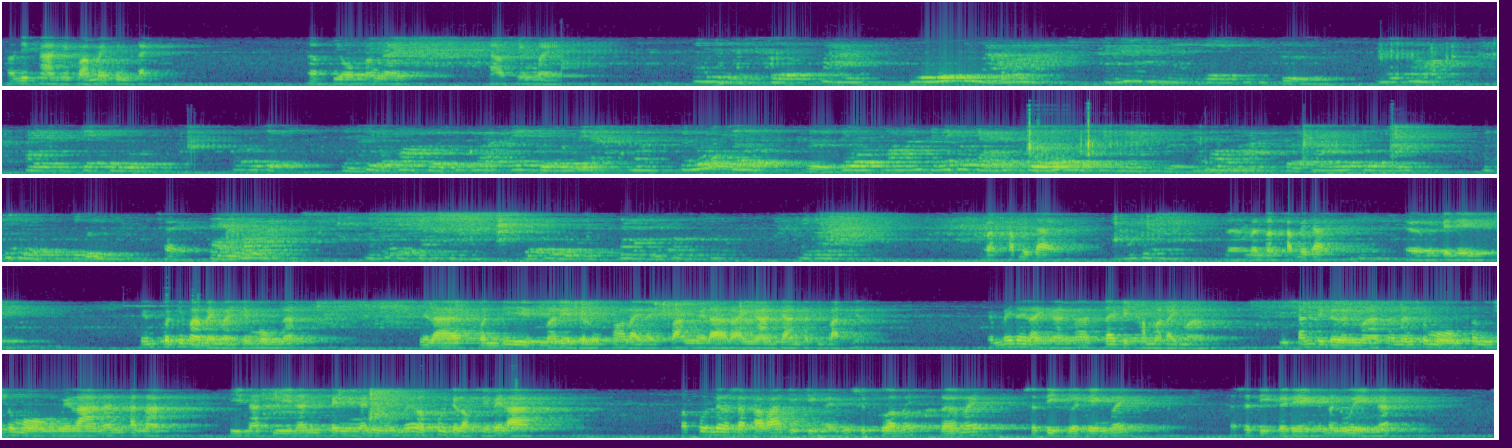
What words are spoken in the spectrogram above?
เพราะนิพพานมีความไม่ปรุงแต่ง โยมว่าไงชาวเชียงใหม่มันเกิดความรู้ขึ้นมาว่าขันห้าทำงานเองอืมแล้วก็ไปเก็บดูก็รู้สึกอย่างที่หลวงพ่อเคยพูดว่าไอ้ดูเนี่ยมันสนุกสนุกอืมโยมตอนนั้นจะไม่เข้าใจว่าดูแล้วสนุกยังไงแต่พอมาเกิดความรู้ตรงนี้มันก็สนุกจริงใช่แต่ว่า มันก็เป็นการทำเดี๋ยวก็ดูได้เดี๋ยวก็มันก็ไม่ได้บังคับไม่ได้นะมันบังคับไม่ได้ เออ มันเป็นเองงั้นคนที่มาใหม่ ๆ จะงงนะ เวลาคนที่มาเรียนกับหลวงพ่อหลายๆครั้ง เวลารายงานการปฏิบัติเนี่ยจะไม่ได้รายงานว่าได้ไปทำอะไรมาดิฉันไปเดินมาเท่านั้นชั่วโมงเท่านี้ชั่วโมง เวลานั้นขณะ กี่นาทีนั้นเป็นอย่างนั้นอย่างนี้ไม่มาพูดกันหรอกเสียเวลาก็พูดเรื่องสภาวะจริงๆเลยรู้สึกตัวไหมเผลอไหมสติเกิดเองไหมถ้าสติเกิดเองนั้นมันรู้เองนะ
